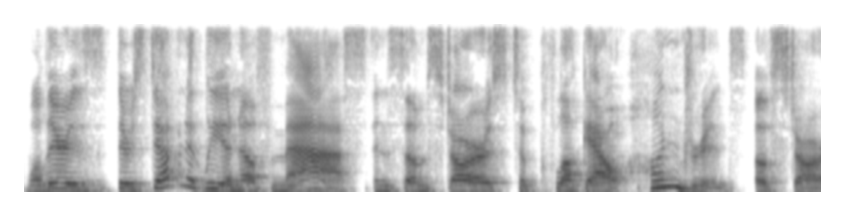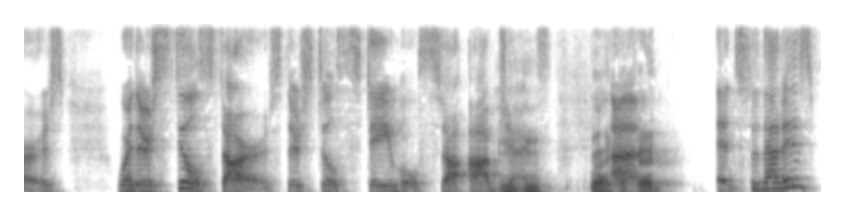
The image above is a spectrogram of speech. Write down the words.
Well, there is there's definitely enough mass in some stars to pluck out hundreds of stars where there's still stars. There's still stable sta- objects. Right, Um, okay. and so that is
